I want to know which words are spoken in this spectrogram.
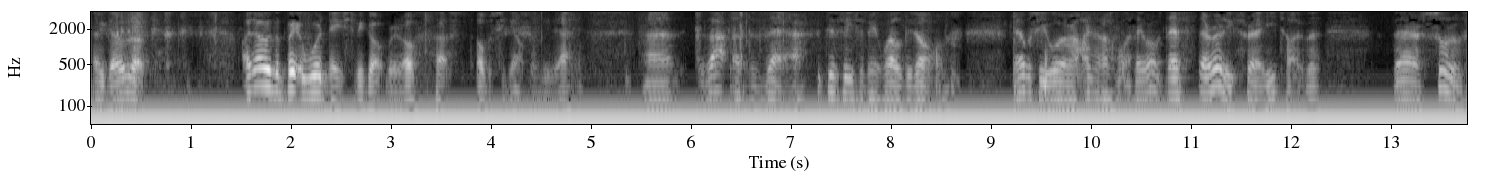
there we go, look. I know the bit of wood needs to be got rid of, that's obviously not going to be there. And that under there, because these have been welded on, they obviously were, I don't know what they were, they're, they're only 3 type, but they're sort of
